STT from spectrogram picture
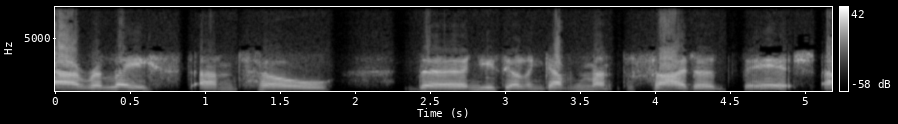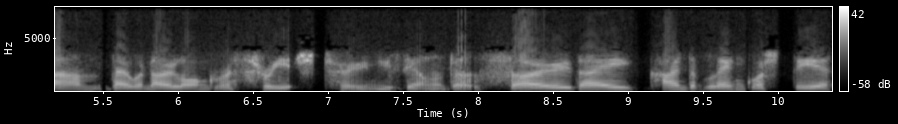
uh, released until the New Zealand government decided that um, they were no longer a threat to New Zealanders. So they kind of languished there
